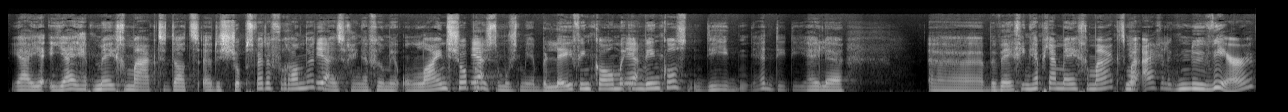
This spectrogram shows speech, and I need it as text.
Ja, jij, jij hebt meegemaakt dat uh, de shops werden veranderd. Ja. Mensen gingen veel meer online shoppen, Ja. dus er moest meer beleving komen Ja. in winkels. Die, hè, die, die hele eh, beweging heb jij meegemaakt. Maar eigenlijk nu weer,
